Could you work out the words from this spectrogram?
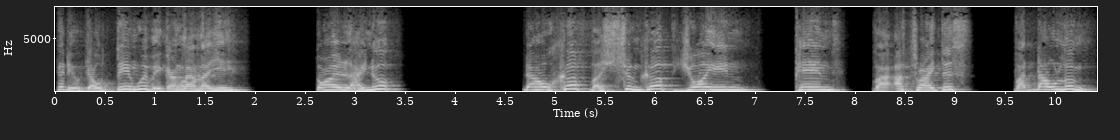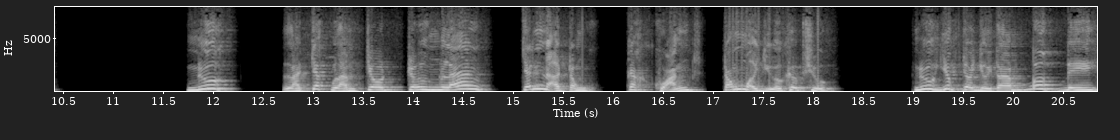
Cái điều đầu tiên quý vị cần làm là gì? Coi lại nước. Đau khớp và xương khớp, joint pain và arthritis và đau lưng. Nước là chất làm cho trơn láng tránh ở trong các khoảng trống ở giữa khớp xương. Nước giúp cho người ta bớt đi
